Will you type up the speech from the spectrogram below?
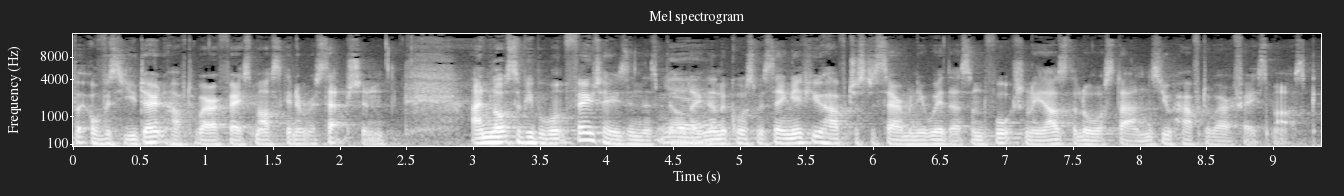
But obviously, you don't have to wear a face mask in a reception. And lots of people want photos in this building. Yeah. And of course, we're saying if you have just a ceremony with us, unfortunately, as the law stands, you have to wear a face mask.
